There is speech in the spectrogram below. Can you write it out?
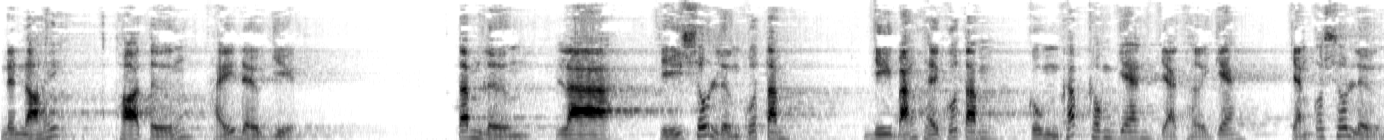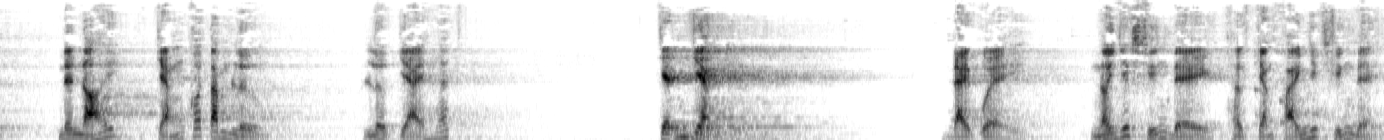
Nên nói, thọ tưởng thảy đều diệt. Tâm lượng là chỉ số lượng của tâm, vì bản thể của tâm cùng khắp không gian và thời gian, chẳng có số lượng, nên nói chẳng có tâm lượng. Lược giải hết. Chánh văn Đại Huệ nói nhất xiển đề thật chẳng phải nhất xiển đề.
